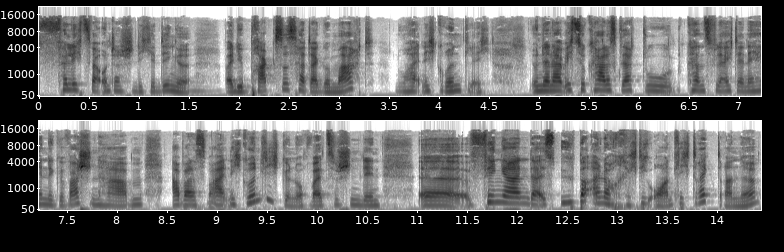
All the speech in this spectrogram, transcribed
völlig zwei unterschiedliche Dinge. Weil die Praxis hat er gemacht, nur halt nicht gründlich. Und dann habe ich zu Carlos gesagt, du kannst vielleicht deine Hände gewaschen haben, aber das war halt nicht gründlich genug, weil zwischen den äh, Fingern, da ist überall noch richtig ordentlich Dreck dran, ne?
